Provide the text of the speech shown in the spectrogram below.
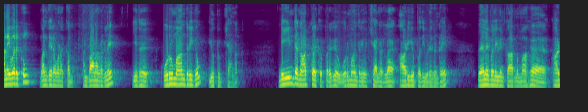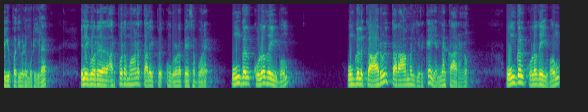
அனைவருக்கும் மந்திர வணக்கம். அன்பானவர்களே இது ஒரு மாந்திரிகம் யூடியூப் சேனல். நீண்ட நாட்களுக்கு பிறகு ஒரு மாந்திரிகம் சேனலில் ஆடியோ பதிவிடுகின்றேன். வேலை பலிவின் காரணமாக ஆடியோ பதிவிட முடியல. இன்றைக்கி ஒரு அற்புதமான தலைப்பு உங்களோட பேச போகிறேன் உங்கள் குலதெய்வம் உங்களுக்கு அருள் தராமல் இருக்க என்ன காரணம்? உங்கள் குலதெய்வம்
